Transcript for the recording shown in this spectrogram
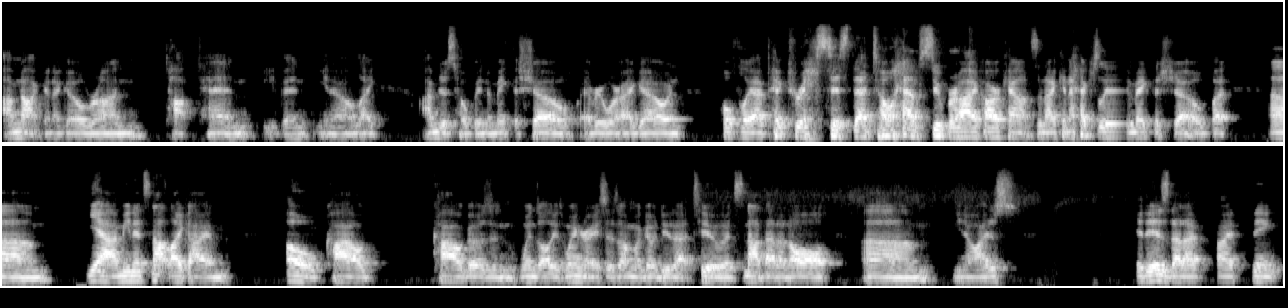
I'm not going to go run top 10 even, you know, like I'm just hoping to make the show everywhere I go. And hopefully I picked races that don't have super high car counts and I can actually make the show. But, um, yeah, I mean, it's not like I'm, oh, Kyle, Kyle goes and wins all these wing races. I'm gonna go do that too. It's not that at all. Um, you know, I just, it is that I, I think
